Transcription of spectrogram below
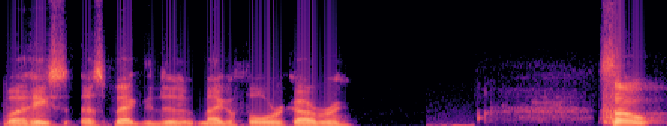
but he's expected to make a full recovery. So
